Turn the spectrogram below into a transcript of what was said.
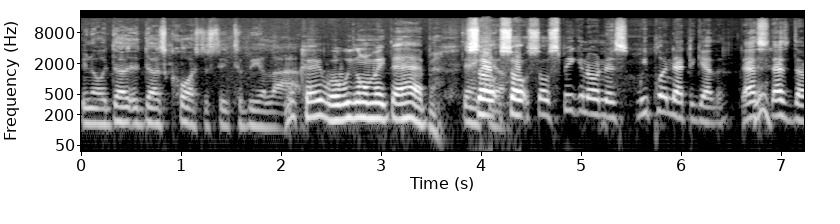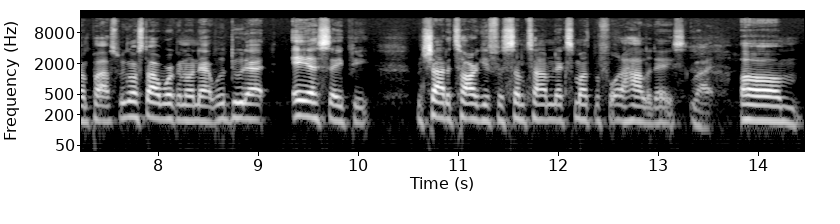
you know, it does it does cost to see to be alive. Okay, well we're gonna make that happen. Thank so you. so so speaking on this, we putting that together. That's Yeah. that's done, pops. We're gonna start working on that. We'll do that ASAP. We'll try to target for sometime next month before the holidays. right. Um,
